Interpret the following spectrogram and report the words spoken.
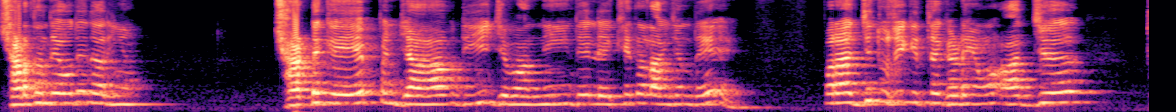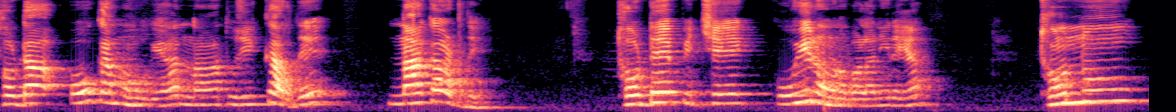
ਛੱਡ ਦਿੰਦੇ ਅਹੁਦੇਦਾਰੀਆਂ ਛੱਡ ਕੇ ਪੰਜਾਬ ਦੀ ਜਵਾਨੀ ਦੇ ਲੇਖੇ ਤਾਂ ਲੱਗ ਜਾਂਦੇ। ਪਰ ਅੱਜ ਤੁਸੀਂ ਕਿੱਥੇ ਖੜੇ ਹੋ? ਅੱਜ ਤੁਹਾਡਾ ਉਹ ਕੰਮ ਹੋ ਗਿਆ ਨਾ ਤੁਸੀਂ ਘਰ ਦੇ ਨਾ ਘਾਟ ਦੇ। ਤੁਹਾਡੇ ਪਿੱਛੇ ਕੋਈ ਰੌਣ ਵਾਲਾ ਨਹੀਂ ਰਿਹਾ। ਤੁਹਾਨੂੰ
